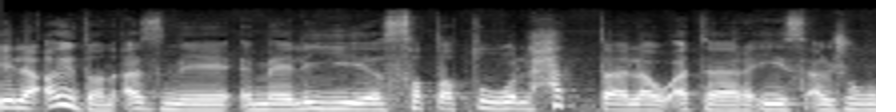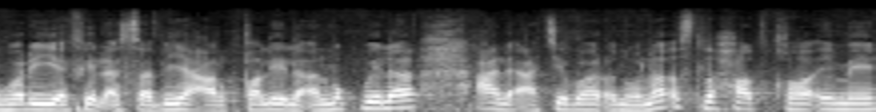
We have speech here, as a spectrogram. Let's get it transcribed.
إلى أيضا أزمة مالية ستطول حتى لو أتى رئيس الجمهورية في الأسابيع القليلة المقبلة على اعتبار أنه لا إصلاحات قائمة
